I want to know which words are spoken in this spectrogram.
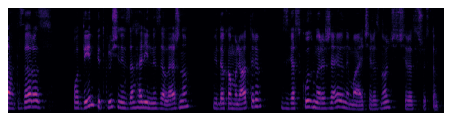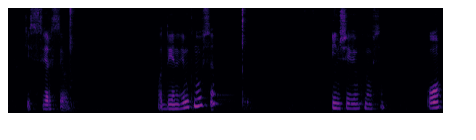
Так, зараз один підключений взагалі незалежно від акумуляторів. Зв'язку з мережею немає через 0 чи через щось там, якісь сверхсили. Один вімкнувся. Інший вімкнувся. О!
